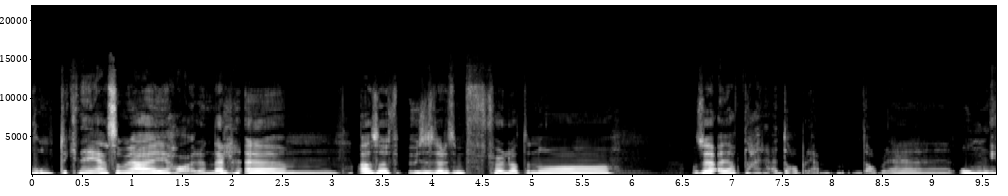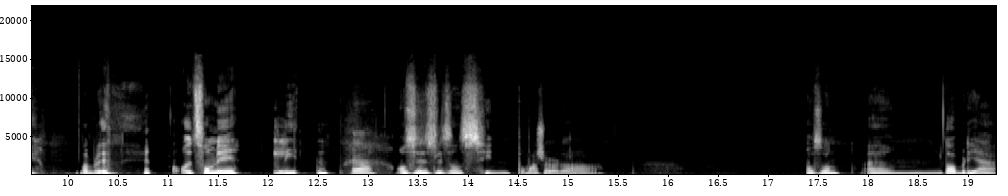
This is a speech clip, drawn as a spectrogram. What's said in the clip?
vondt i kneet, som jeg har en del Um, Altså, hvis jeg liksom føler at det nå Altså, ja, der, er- da ble jeg Da ble jeg ung. Da ble Som i liten. Ja. Og syns litt sånn synd på meg sjøl og, og sånn. Um, da blir jeg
